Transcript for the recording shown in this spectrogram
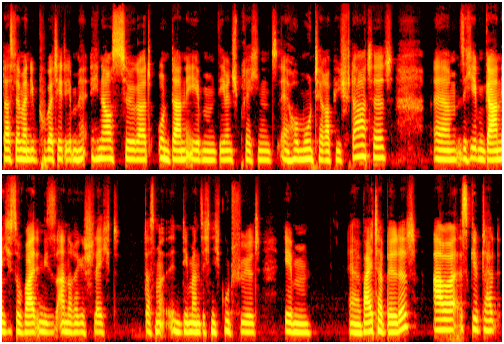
dass wenn man die Pubertät eben hinauszögert und dann eben dementsprechend äh, Hormontherapie startet, ähm, sich eben gar nicht so weit in dieses andere Geschlecht, dass man, in dem man sich nicht gut fühlt, eben äh, weiterbildet aber es gibt halt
